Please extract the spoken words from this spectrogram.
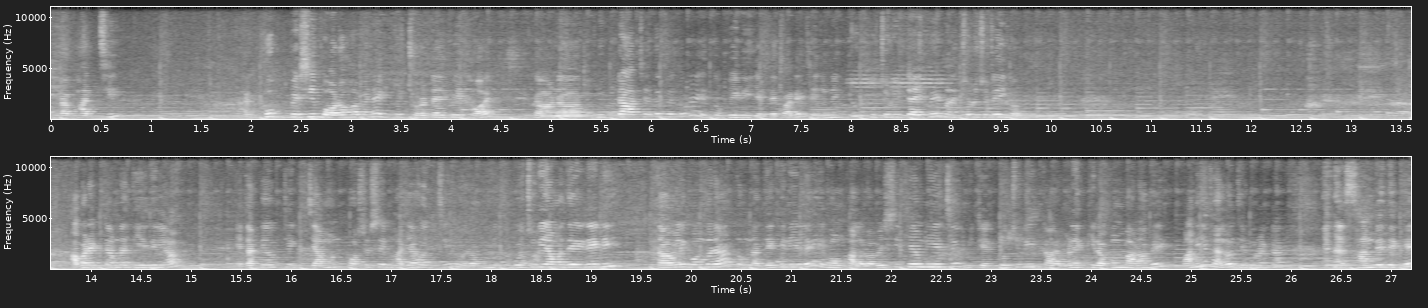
আমরা ভাজছি। আর খুব বেশি বড় হবে না, একটু ছোটো টাইপের হয়। কারণ কুকটা আছে তো ভেতরে, তো বেরিয়ে যেতে পারে। সেই জন্য একটু কুচুরি টাইপের মানে ছোটো ছোটোই হবে। আবার একটা আমরা দিয়ে দিলাম। এটাকেও ঠিক যেমন প্রসেসে ভাজা হচ্ছে ওরকমই তো কচুরি আমাদের রেডি তাহলে বন্ধুরা, তোমরা দেখে নিলে এবং ভালোভাবে শিখেও নিয়েছে বিটের কচুরি, কার- মানে কীরকম বানাবে, বানিয়ে ফেলো যে কোনো একটা সানডে দেখে।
